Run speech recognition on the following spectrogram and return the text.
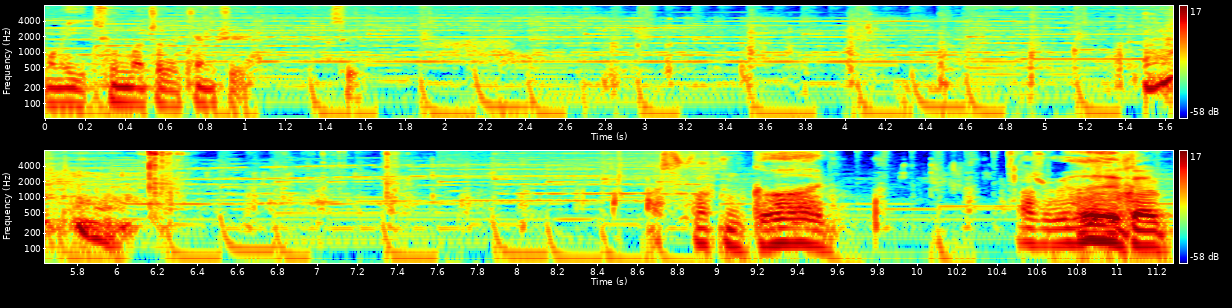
want to eat too much of the kimchi. Fucking good. That's really good.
